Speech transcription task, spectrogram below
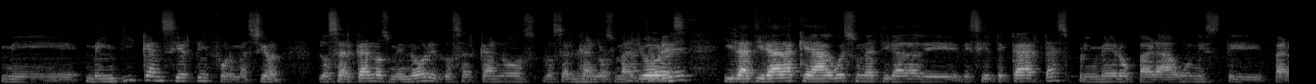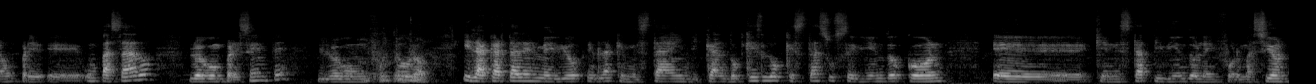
me, me indican cierta información. Los arcanos menores, los arcanos, los arcanos mayores. Y la tirada que hago es una tirada de, de siete cartas. Primero para un, este, para un, pre- eh, un pasado, luego un presente y luego un futuro. Y la carta del medio es la que me está indicando qué es lo que está sucediendo con eh, quien está pidiendo la información.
